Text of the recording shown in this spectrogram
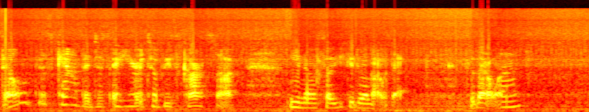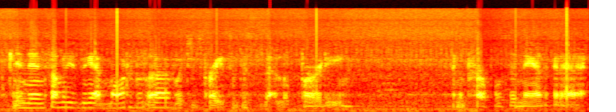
don't discount it. Just adhere it to a piece of cardstock. You know, so you could do a lot with that. So that one and then some of these we have multiple of, which is great. So this is that little birdie. And the purple's in there. Look at that.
